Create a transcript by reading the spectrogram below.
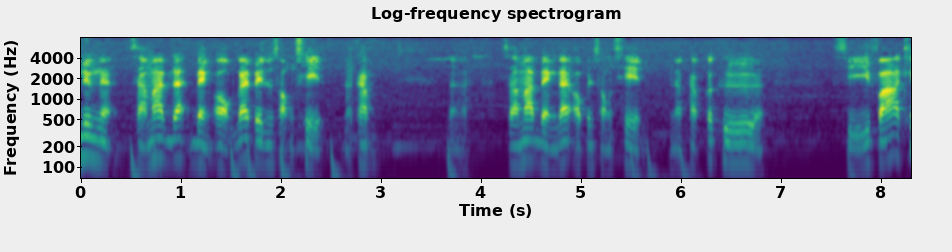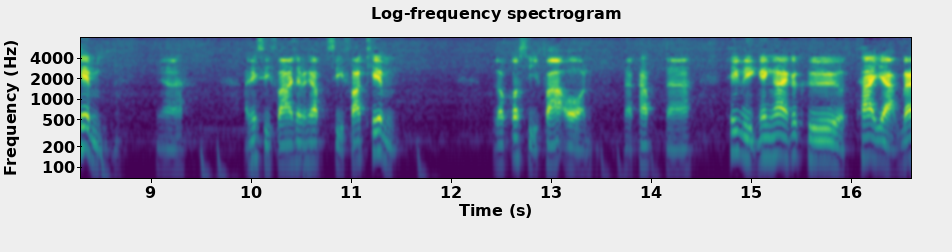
หนึ่งเนี่ยสามารถได้แบ่งออกได้เป็น 2 เฉดนะครับนะสามารถแบ่งได้ออกเป็น 2 เฉดนะครับ ก็คือ สีฟ้าเข้มนะอันนี้สีฟ้าใช่ไหมครับ สีฟ้าเข้ม แล้วก็สีฟ้าอ่อน นะครับนะเทคนิคง่ายๆก็คือถ้าอยากได้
